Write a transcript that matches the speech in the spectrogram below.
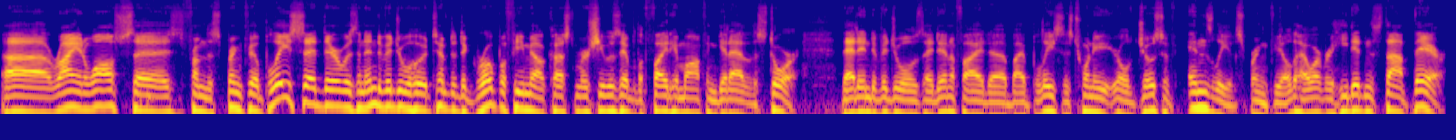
Uh, Ryan Walsh says from the Springfield Police said there was an individual who attempted to grope a female customer. She was able to fight him off and get out of the store. That individual was identified uh, by police as 28 year old Joseph Ensley of Springfield. However, he didn't stop there.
